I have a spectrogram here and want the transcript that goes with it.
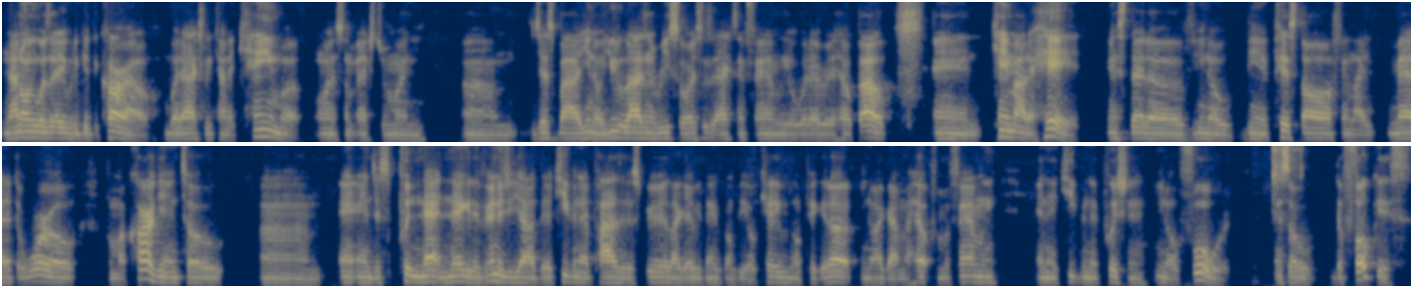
not only was I able to get the car out, but actually kind of came up on some extra money um, just by you know utilizing resources, asking family or whatever to help out, and came out ahead instead of you know being pissed off and like mad at the world for my car getting towed um, and, and, just putting that negative energy out there, keeping that positive spirit, like everything's gonna be okay. We're gonna pick it up. You know, I got my help from a family, and then keeping it pushing, you know, forward. And so the focus,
